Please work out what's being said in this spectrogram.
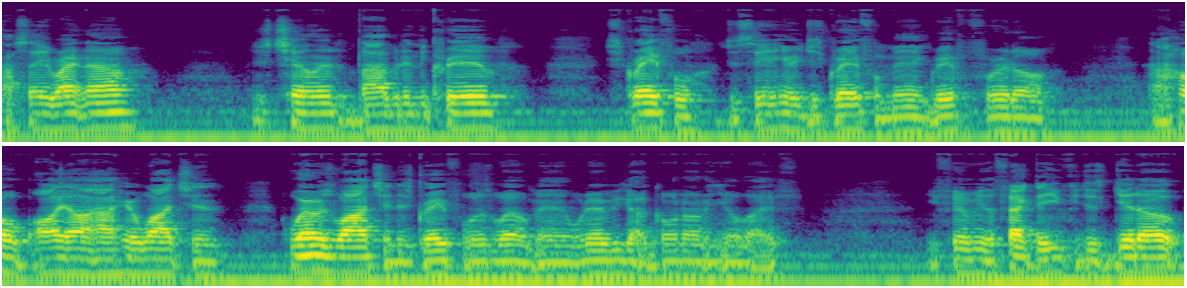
I say right now, just chilling, vibing in the crib. Just grateful. Just sitting here, just grateful, man. Grateful for it all. And I hope all y'all out here watching, whoever's watching is grateful as well, man. Whatever you got going on in your life. You feel me? The fact that you could just get up,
